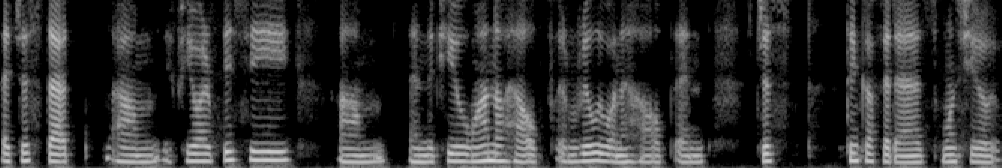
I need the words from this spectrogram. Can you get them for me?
it's just that um, if you are busy um, and if you want to help and really want to help and just think of it as once you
